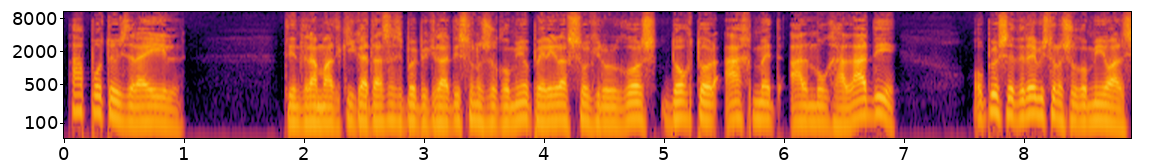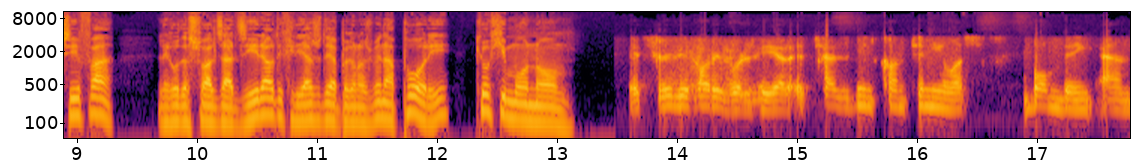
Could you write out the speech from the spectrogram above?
από το Ισραήλ. Την δραματική κατάσταση που επικρατεί στο νοσοκομείο περίγραψε ο χειρουργό Dr. Ahmed Al-Mughaladi, ο οποίο εδρεύει στο νοσοκομείο Αλσίφα, λέγοντα στο Αλτζατζίρα ότι χρειάζονται απεγνωσμένα πόροι και όχι μόνο. It's really horrible here. It has been continuous bombing and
